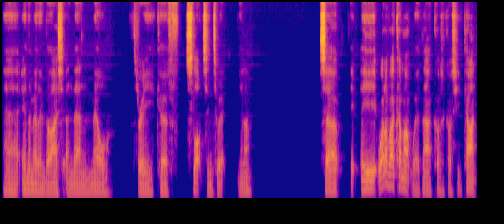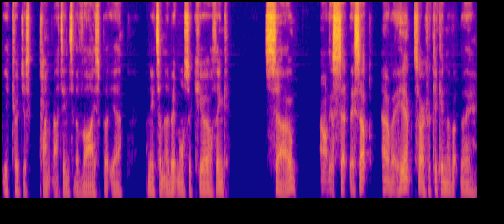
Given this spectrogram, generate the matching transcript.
uh, in the milling vise and then mill three curve slots into it, you know. So he, what have I come up with now? Of course, of course, you can't, you could just clank that into the vise, but yeah, I need something a bit more secure, I think. So I'll just set this up over here. Sorry for kicking the, the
